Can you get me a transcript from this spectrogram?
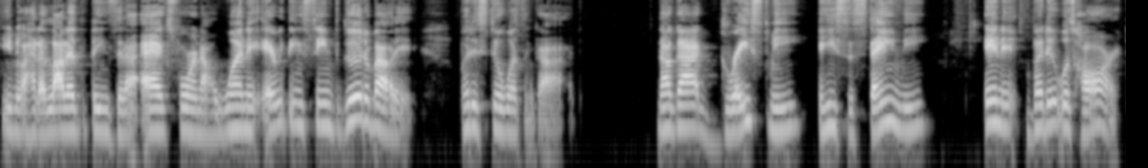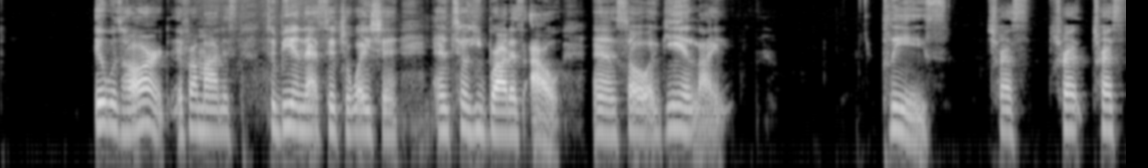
You know, I had a lot of the things that I asked for and I wanted. Everything seemed good about it, but it still wasn't God. Now, God graced me and He sustained me in it, but it was hard. It was hard, if I'm honest, to be in that situation until He brought us out. And so, again, like, please trust, trust, trust,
